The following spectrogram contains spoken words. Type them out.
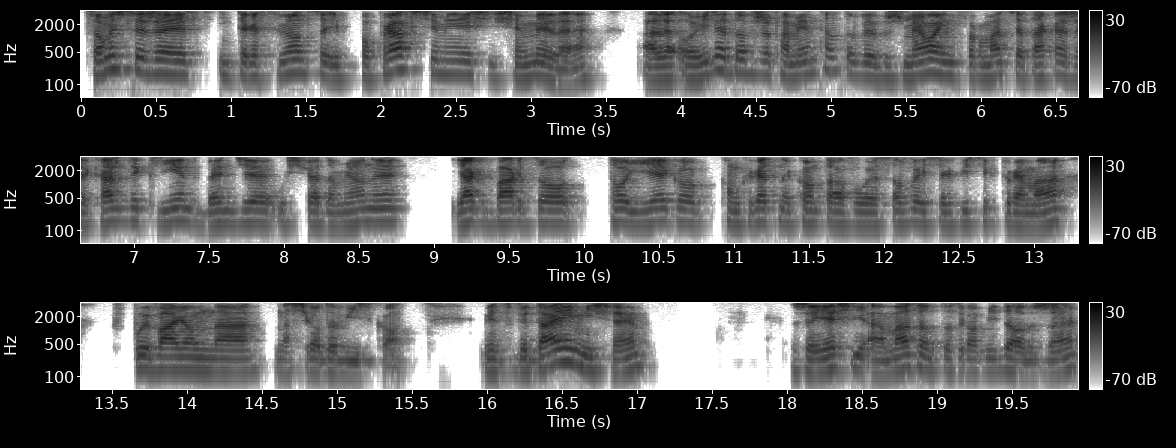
Co myślę, że jest interesujące i poprawcie mnie, jeśli się mylę, ale o ile dobrze pamiętam, to wybrzmiała informacja taka, że każdy klient będzie uświadomiony, jak bardzo to jego konkretne konto AWS-owe i serwisy, które ma, wpływają na, na środowisko. Więc wydaje mi się, że jeśli Amazon to zrobi dobrze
